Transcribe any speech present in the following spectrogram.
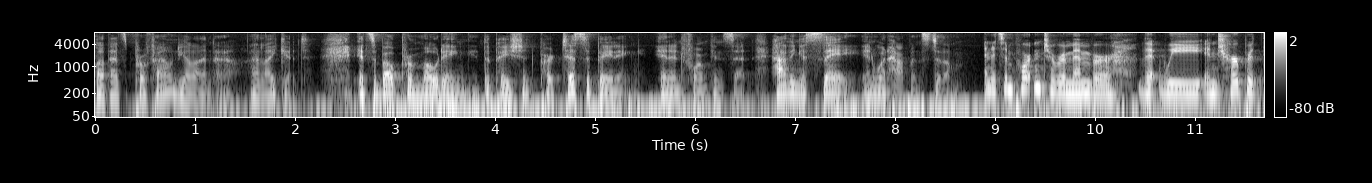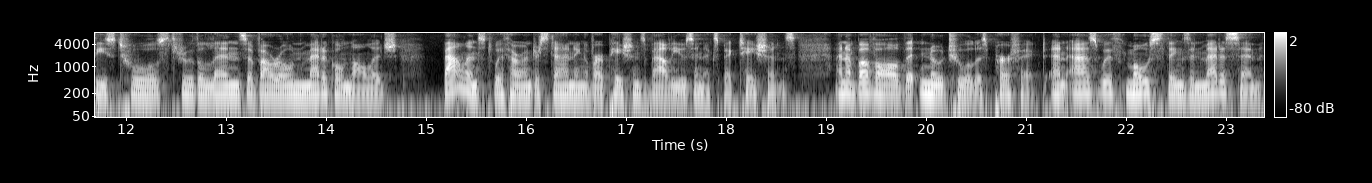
Well, that's profound, Yolanda. I like it. It's about promoting the patient participating in informed consent, having a say in what happens to them. And it's important to remember that we interpret these tools through the lens of our own medical knowledge, balanced with our understanding of our patients' values and expectations. And above all, that no tool is perfect. And as with most things in medicine,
